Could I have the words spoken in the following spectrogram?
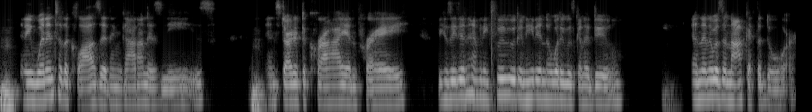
Mm. and he went into the closet and got on his knees mm. and started to cry and pray because he didn't have any food and he didn't know what he was going to do. And then there was a knock at the door.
